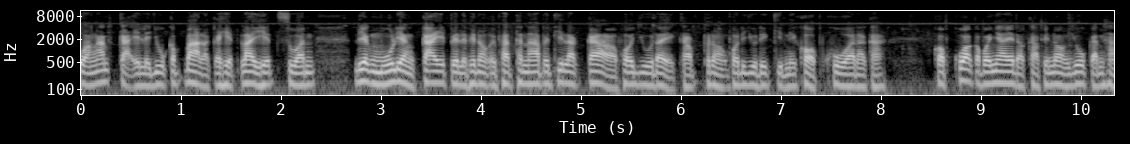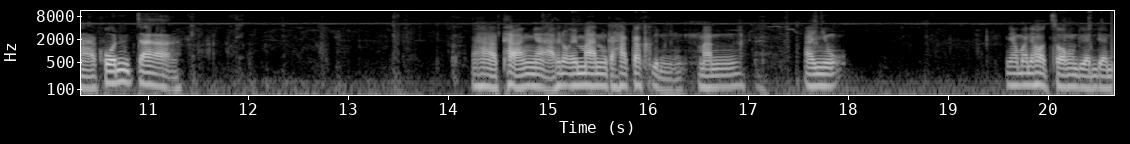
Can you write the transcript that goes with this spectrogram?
กวางงานไก่เลยอยู่กับบ้านแล้วก็เห็ดไร่เห็ดสวนเลี้ยงหมูเลี้ยงไก่ไปเลยพี่น้องไปพัฒนาไปที่ละเก้าพออยู่ได้ครับพี่น้องพอได้อยู่ได้กินในครอบครัวนะคะครอบครัวกับพ่อใหญ่ดอกครับพี่น้องอยู่กันหาคนจ้า หาทางหญ้าพี่น้องไอ้มันก็ฮักก็ขึ้น มันอายุ ยังไม่ได้หอดสองเดือนเดือน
